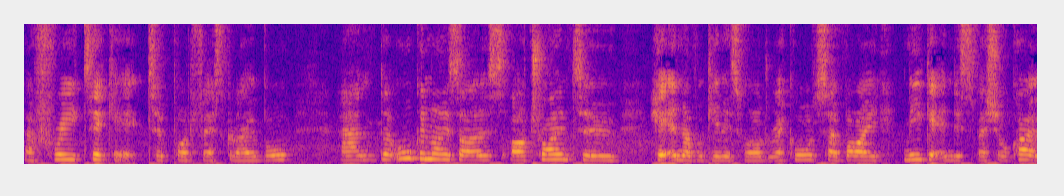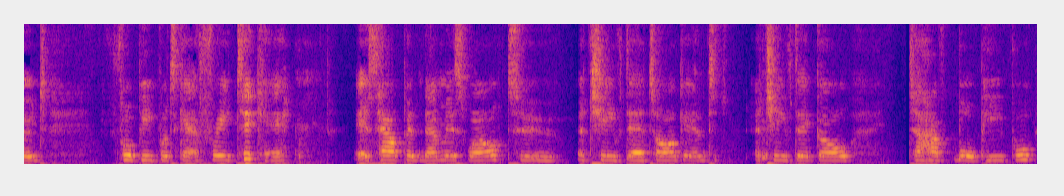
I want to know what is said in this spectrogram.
a free ticket to Podfest Global, and the organisers are trying to hit another Guinness World Record. So by me getting this special code for people to get a free ticket, it's helping them as well to achieve their target and to achieve their goal to have more people.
